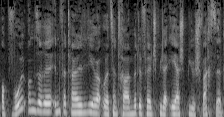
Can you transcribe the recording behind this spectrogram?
obwohl unsere Innenverteidiger oder zentralen Mittelfeldspieler eher spielschwach sind.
